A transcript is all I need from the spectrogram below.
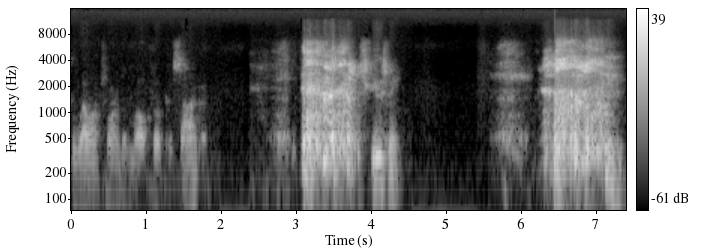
the well-informed and well-focused Sangha. Excuse me.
